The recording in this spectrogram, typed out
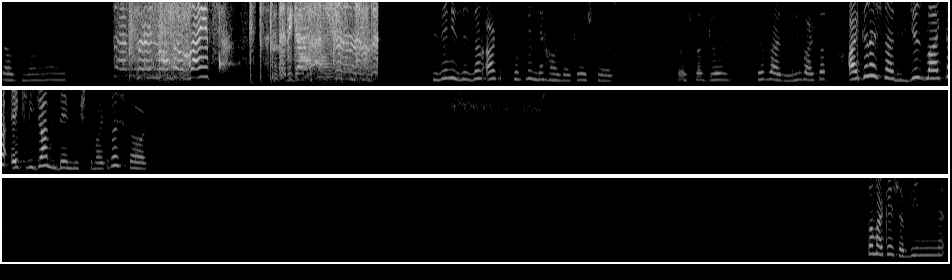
Yazmaz. Sizin yüzünüzden artık profilim ne halde arkadaşlar? Başta göz söz verdim 100 like'ta. Arkadaşlar 100 like'ta ekleyeceğim demiştim arkadaşlar. Tamam arkadaşlar 1000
